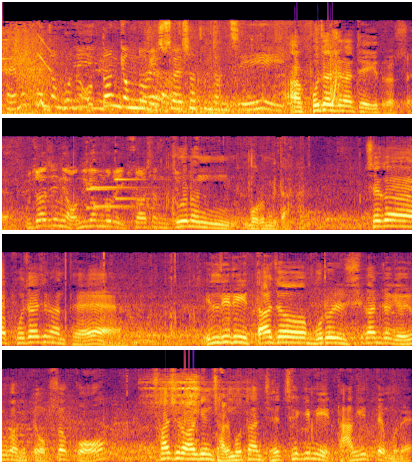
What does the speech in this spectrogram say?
잘못된 정보는 어떤 경로로 입수하셨던 건지 아, 보좌진한테 얘기 들었어요. 부자진이 어느 경로로 입수하셨는지 그거는 모릅니다. 제가 보좌진한테 일일이 따져 물을 시간적 여유가 그때 없었고 사실 확인 잘못한 제 책임이 다기 때문에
